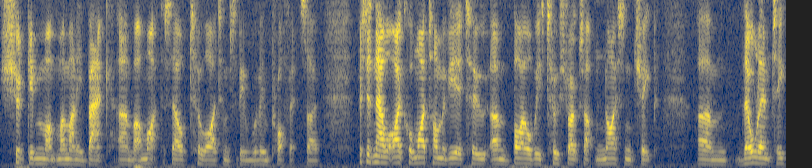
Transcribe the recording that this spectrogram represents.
should give my, my money back, um, but I might have to sell two items to be within profit. So this is now what I call my time of year to um, buy all these two strokes up nice and cheap. Um, they're all empty.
